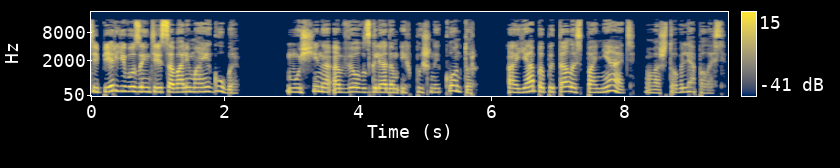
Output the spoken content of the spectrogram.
Теперь его заинтересовали мои губы. Мужчина обвел взглядом их пышный контур, а я попыталась понять, во что вляпалась.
